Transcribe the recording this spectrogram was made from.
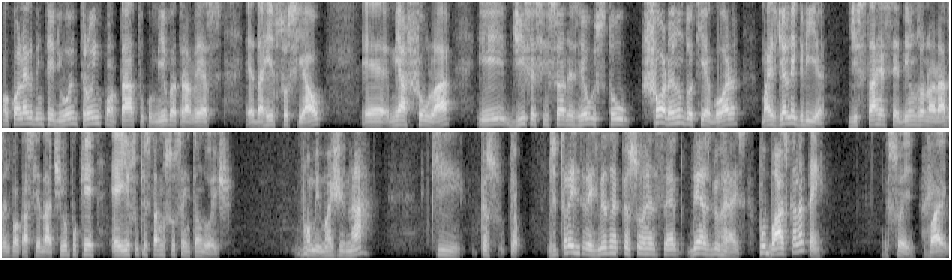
uma colega do interior entrou em contato comigo através é, da rede social, é, me achou lá e disse assim: Sanders, eu estou chorando aqui agora, mas de alegria de estar recebendo os honorários da advocacia da ativa, porque é isso que está me sustentando hoje. Vamos imaginar que de três em três meses a pessoa recebe 10 mil reais. Por básico ela tem. Isso aí. Vai.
